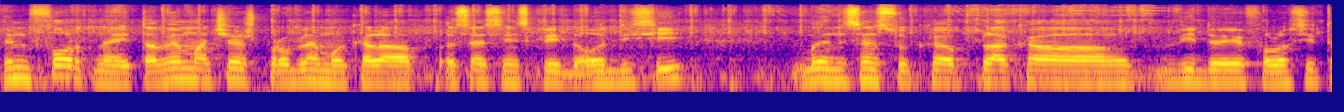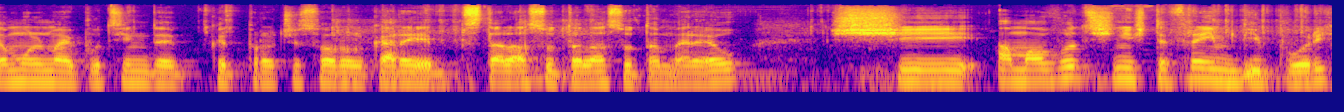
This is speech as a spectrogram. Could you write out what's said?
În Fortnite avem aceeași problemă ca la Assassin's Creed Odyssey, în sensul că placa video e folosită mult mai puțin decât procesorul care stă la 100% mereu și am avut și niște frame dip-uri,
